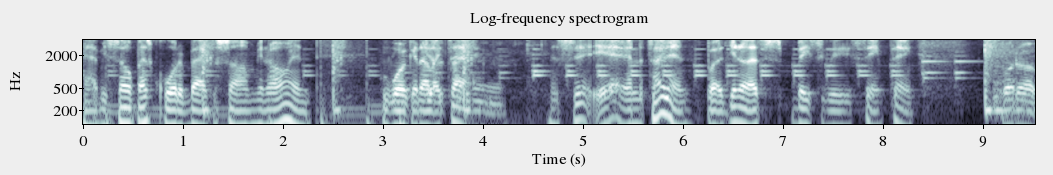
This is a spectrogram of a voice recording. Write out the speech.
have yourself as quarterback or something, you know, and work it out a like that. end. That's it, yeah, and the tight end. But you know, that's basically the same thing. But uh,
